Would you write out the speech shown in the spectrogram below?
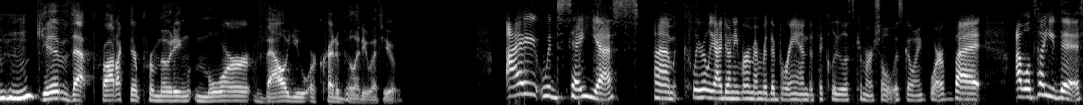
mm-hmm. give that product they're promoting more value or credibility with you? I would say yes. Um, clearly, I don't even remember the brand that the Clueless commercial was going for, but I will tell you this,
